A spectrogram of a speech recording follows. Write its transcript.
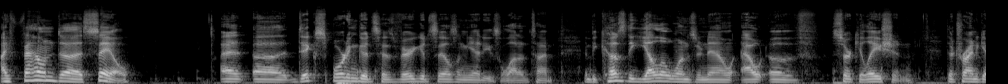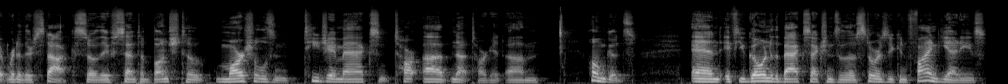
I found a sale at uh, Dick's Sporting Goods has very good sales on Yetis a lot of the time, and because the yellow ones are now out of circulation, they're trying to get rid of their stock. So they've sent a bunch to Marshalls and TJ Maxx and Tar- uh, not Target, um, Home Goods. And if you go into the back sections of those stores, you can find Yetis,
